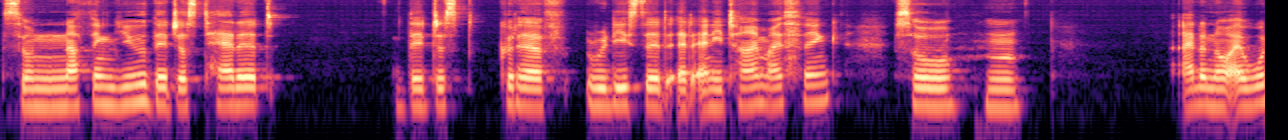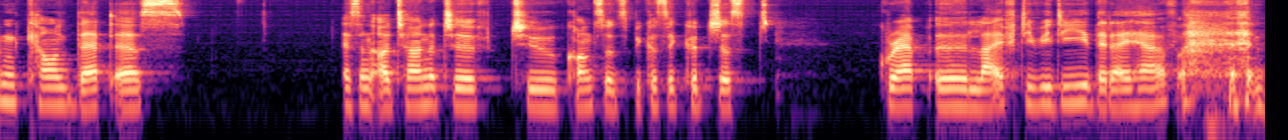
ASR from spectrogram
So nothing new. They just had it. They just could have released it at any time, I think. So hmm, I don't know. I wouldn't count that as as an alternative to concerts because they could just grab a live DVD that I have and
